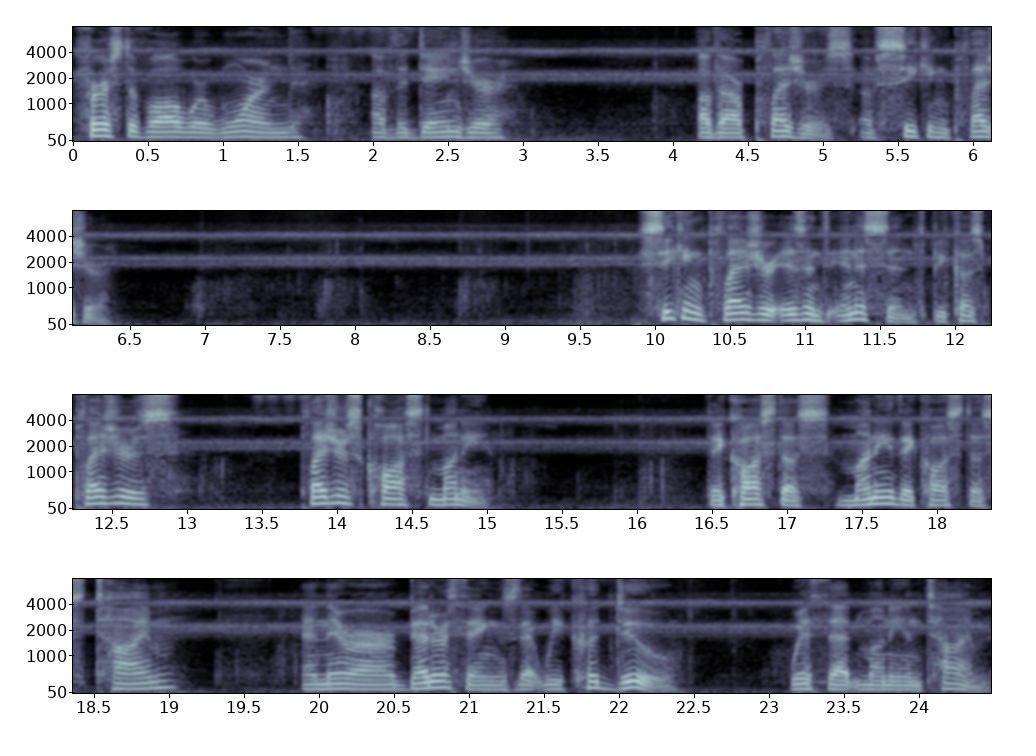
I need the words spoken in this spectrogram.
First of all, we're warned of the danger of our pleasures, of seeking pleasure. Seeking pleasure isn't innocent because pleasures pleasures cost money. They cost us money, they cost us time, and there are better things that we could do with that money and time.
